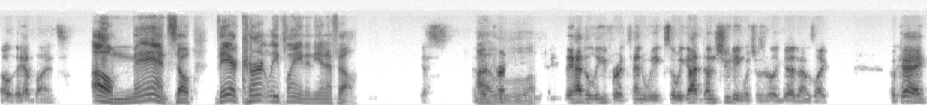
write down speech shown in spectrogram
oh, they have lines. Oh man. So they are currently playing in the NFL. Yes. And I love they had to leave for a 10 week. So we got done shooting, which was really good. And I was like, okay.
